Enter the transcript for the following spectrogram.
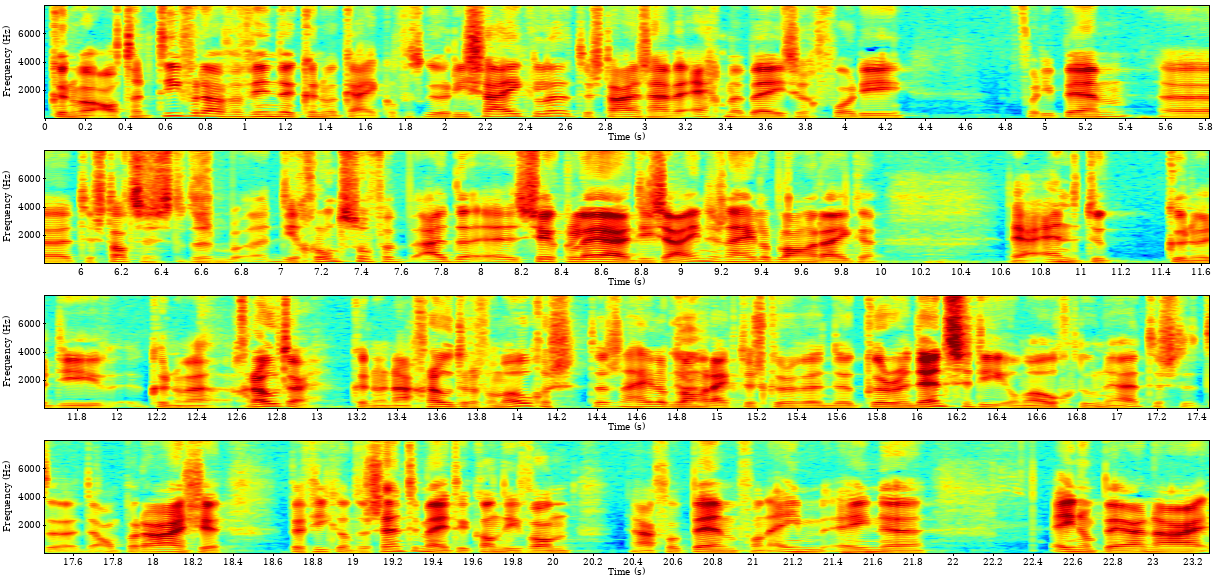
kunnen we alternatieven daarvoor vinden? Kunnen we kijken of we het kunnen recyclen? Dus daar zijn we echt mee bezig voor die, voor die PEM. Dus dat is, dat is die grondstoffen uit de circulair design is een hele belangrijke. Ja, en natuurlijk kunnen we die kunnen we groter, kunnen we naar grotere vermogens. Dat is een hele belangrijke. Dus kunnen we de current density omhoog doen. Hè? Dus het, eh, de amperage per vierkante centimeter kan die van nou, voor PEM van 1, 1, eh, 1 ampère naar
